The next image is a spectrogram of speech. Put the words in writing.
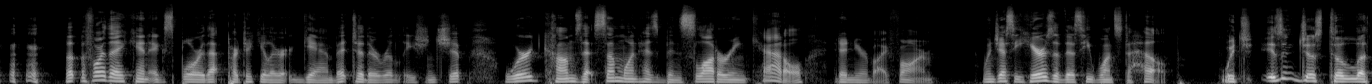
but before they can explore that particular gambit to their relationship, word comes that someone has been slaughtering cattle at a nearby farm. When Jesse hears of this, he wants to help. Which isn't just to let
